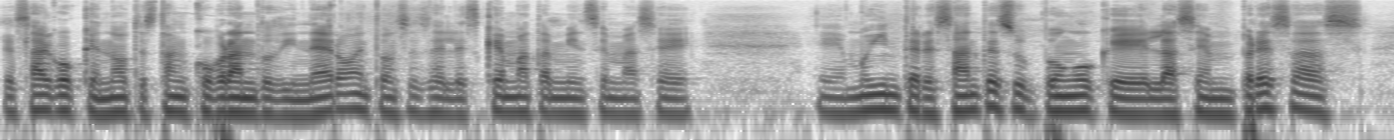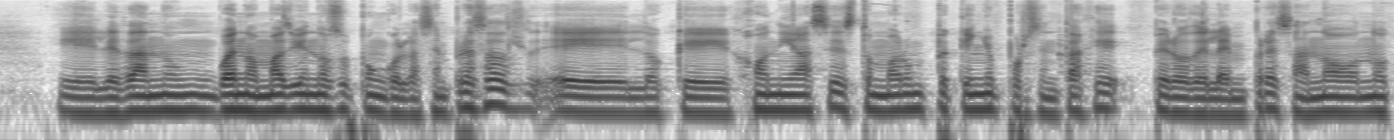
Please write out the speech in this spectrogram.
es algo que no te están cobrando dinero, entonces el esquema también se me hace eh, muy interesante. Supongo que las empresas eh, le dan un, bueno, más bien no supongo, las empresas eh, lo que Honey hace es tomar un pequeño porcentaje, pero de la empresa, no, no,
